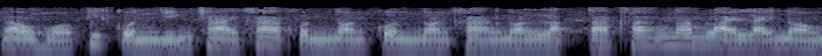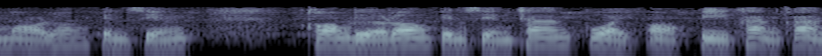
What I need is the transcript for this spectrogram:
เงาหัวพิกลหญิงชายฆ่าคนนอนกลนนอนคางนอนหลับตาข้างน้ำลายไหลนองหม้อร้องเป็นเสียงคลองเรือร้องเป็นเสียงช้างกล้วยออกปีข้างข้าง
